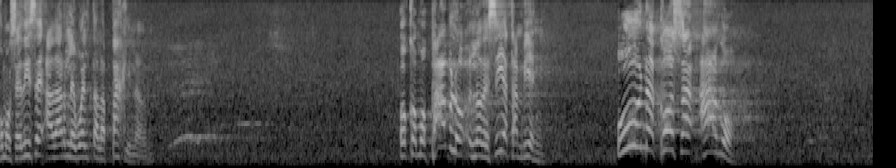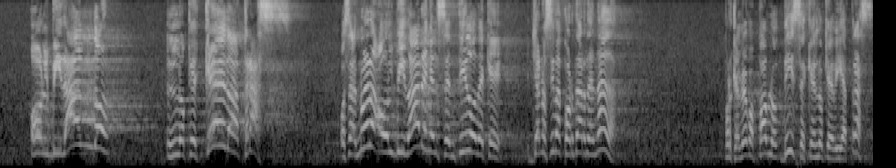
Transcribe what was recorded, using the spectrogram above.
como se dice, a darle vuelta a la página. O como Pablo lo decía también, una cosa hago, olvidando lo que queda atrás. O sea, no era olvidar en el sentido de que ya no se iba a acordar de nada. Porque luego Pablo dice qué es lo que había atrás.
